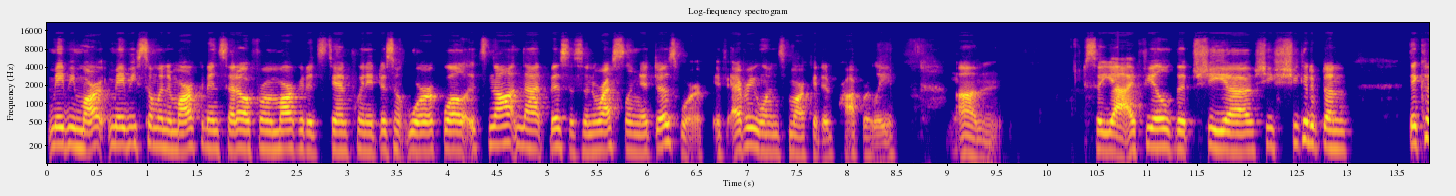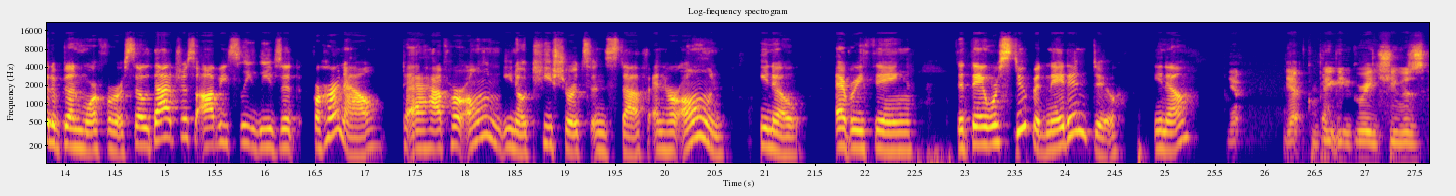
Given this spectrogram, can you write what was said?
maybe mar- maybe someone in marketing said, "Oh, from a marketed standpoint, it doesn't work." Well, it's not in that business. In wrestling, it does work if everyone's marketed properly. Um, so yeah, I feel that she uh, she she could have done they could have done more for her. So that just obviously leaves it for her now to have her own, you know, t-shirts and stuff and her own, you know, everything that they were stupid and they didn't do, you know? Yeah, completely agree. She was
